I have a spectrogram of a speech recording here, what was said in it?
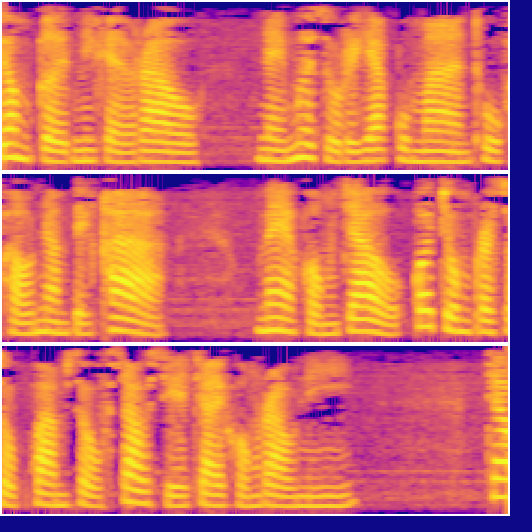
ย่อมเกิดมีแก่เรา ในเมื่อสุริยกุมารถูกเขานำไปฆ่า แม่ของเจ้าก็จงประสบความโศกเศร้าเสียใจของเรานี้ เจ้า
